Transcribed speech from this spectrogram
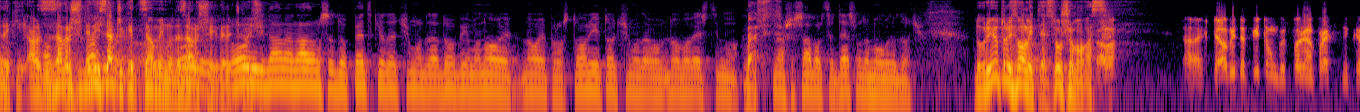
neki, ali završite, vi sačekajte samo minut da završi Veličković. Ovih dana nadam se do petke da ćemo da dobijemo nove, nove prostorije i to ćemo da, da obavestimo naše saborce gde smo da mogu da dođu. Dobro jutro, izvolite, slušamo vas. Hvala. Hteo bih da pitam gospodina predsjednika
